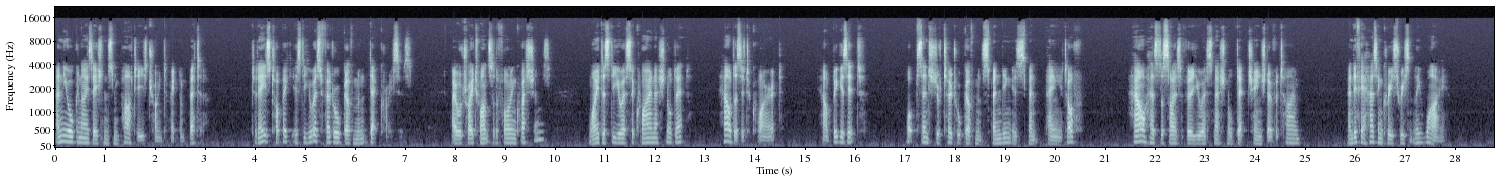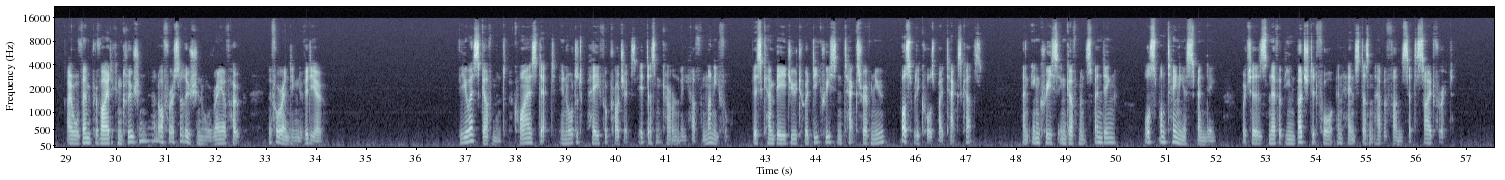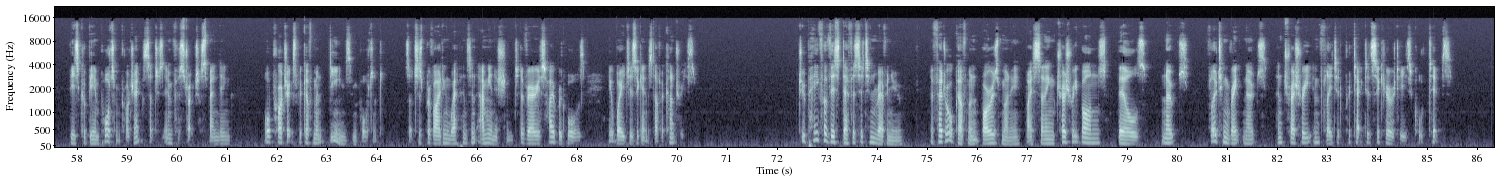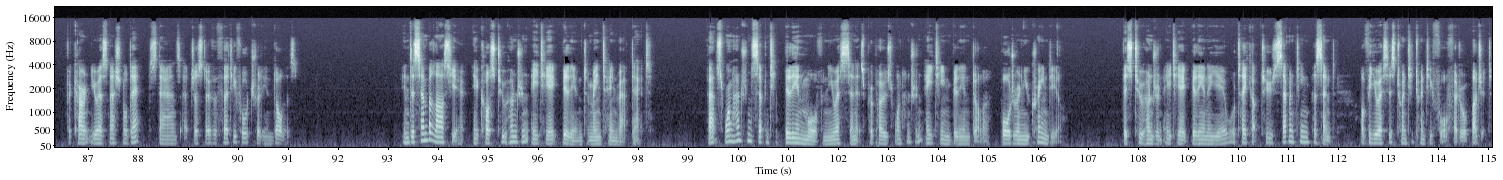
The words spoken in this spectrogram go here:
and the organisations and parties trying to make them better. Today's topic is the US federal government debt crisis. I will try to answer the following questions Why does the US acquire national debt? How does it acquire it? How big is it? What percentage of total government spending is spent paying it off? How has the size of the US national debt changed over time? And if it has increased recently, why? I will then provide a conclusion and offer a solution or ray of hope before ending the video. The US government acquires debt in order to pay for projects it doesn't currently have the money for. This can be due to a decrease in tax revenue, possibly caused by tax cuts, an increase in government spending, or spontaneous spending which has never been budgeted for and hence doesn't have a fund set aside for it. These could be important projects such as infrastructure spending, or projects the government deems important, such as providing weapons and ammunition to the various hybrid wars it wages against other countries. To pay for this deficit in revenue, the federal government borrows money by selling treasury bonds, bills, notes, floating rate notes, and Treasury inflated protected securities called TIPS. The current US national debt stands at just over $34 trillion. In December last year, it cost 288 billion to maintain that debt. That's 170 billion more than US Senate's proposed 118 billion dollar border and Ukraine deal. This 288 billion a year will take up to 17% of the US's 2024 federal budget.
